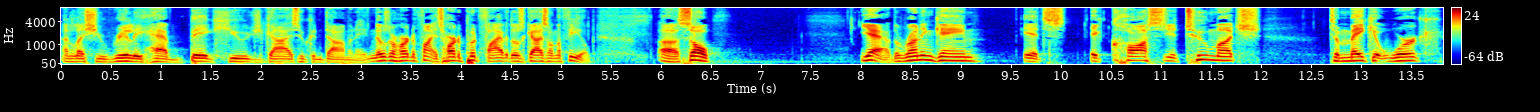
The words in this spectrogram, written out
unless you really have big, huge guys who can dominate. And those are hard to find. It's hard to put five of those guys on the field. Uh, so, yeah, the running game, it's it costs you too much to make it work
